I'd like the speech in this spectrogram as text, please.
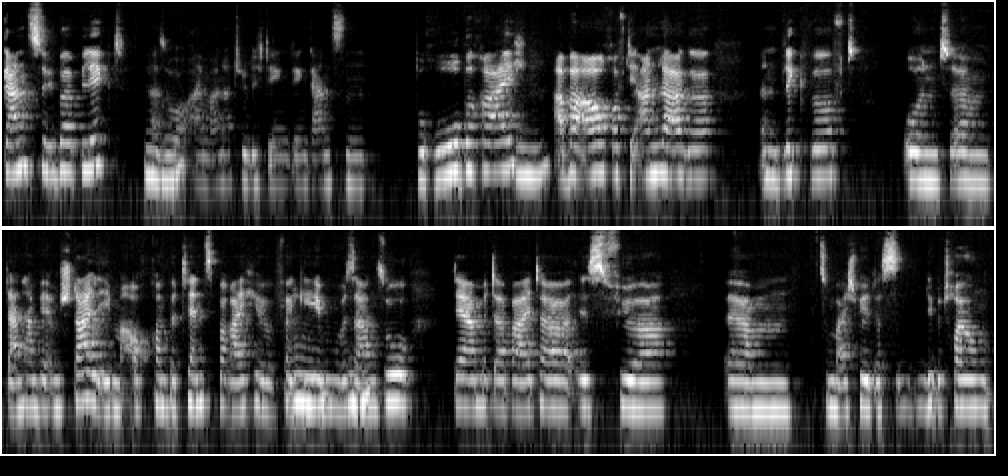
Ganze überblickt. Mhm. Also einmal natürlich den, den ganzen Bürobereich, mhm. aber auch auf die Anlage einen Blick wirft. Und ähm, dann haben wir im Stall eben auch Kompetenzbereiche vergeben, mhm. wo wir sagen, mhm. so, der Mitarbeiter ist für ähm, zum Beispiel das, die Betreuung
